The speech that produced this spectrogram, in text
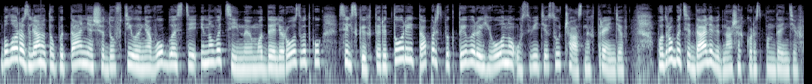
Було розглянуто питання щодо втілення в області інноваційної моделі розвитку сільських територій та перспективи регіону у світі сучасних трендів. Подробиці далі від наших кореспондентів.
